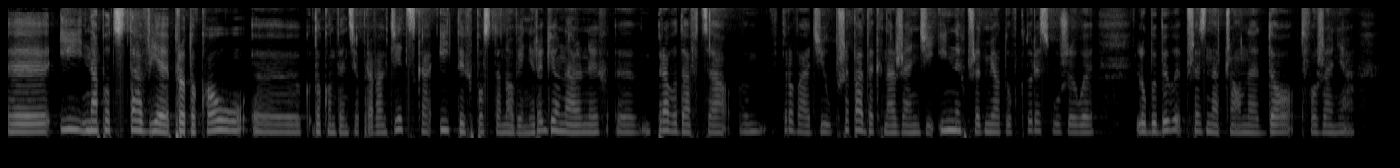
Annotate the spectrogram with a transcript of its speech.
E, I na podstawie protokołu do Konwencji o prawach dziecka i tych postanowień regionalnych prawodawca wprowadził przepadek narzędzi innych przedmiotów, które służyły lub były przeznaczone do tworzenia E,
